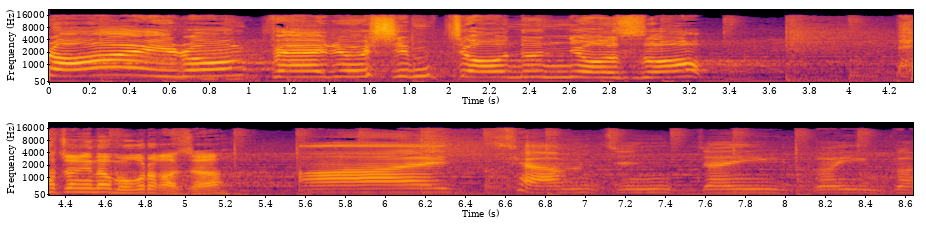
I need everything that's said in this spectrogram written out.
나 이런 배려심 쩌는 녀석. 파전이나 먹으러 가자. 아이, 참, 진짜, 이거, 이거.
